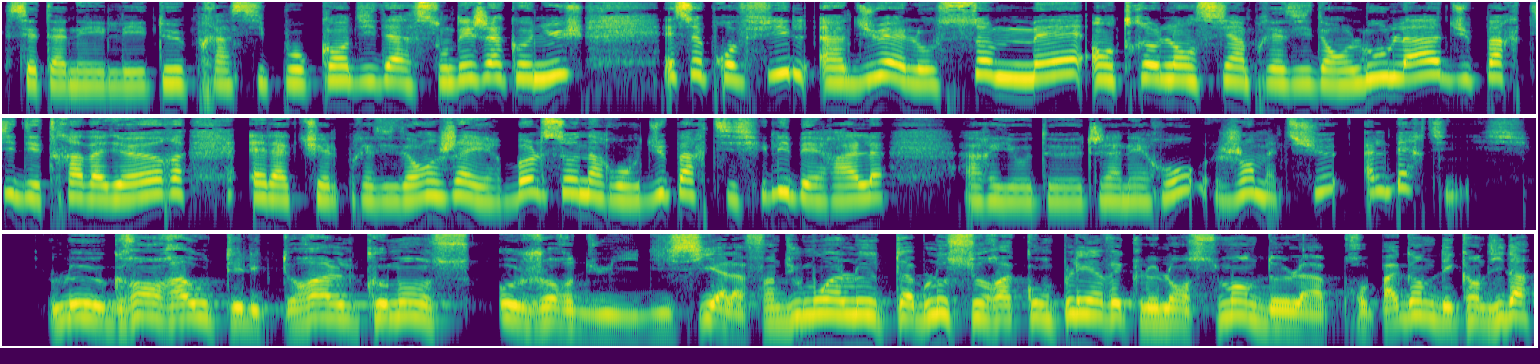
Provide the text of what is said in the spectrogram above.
Cette année, les deux principaux candidats sont déjà connus et se profile un duel au sommet entre l'ancien président Lula du Parti des Travailleurs et l'actuel président Jair Bolsonaro du Parti libéral. À Rio de Janeiro, Jean-Mathieu Albertini. Le grand raout électoral commence aujourd'hui. D'ici à la fin du mois, le tableau sera complet avec le lancement de la propagande des candidats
